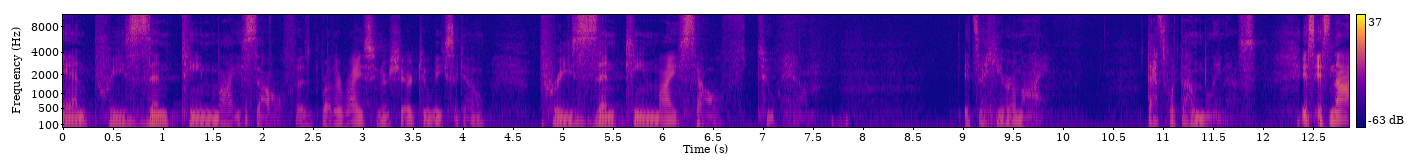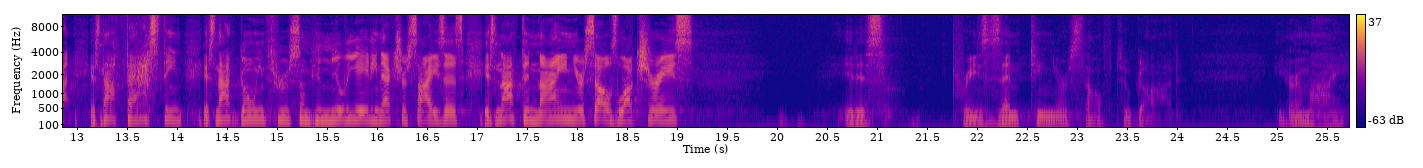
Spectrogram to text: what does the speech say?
and presenting myself, as Brother Reisinger shared two weeks ago, presenting myself to Him. It's a here am I. That's what the humbling is. It's, it's, not, it's not fasting. It's not going through some humiliating exercises. It's not denying yourselves luxuries. It is presenting yourself to God. Here am I.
